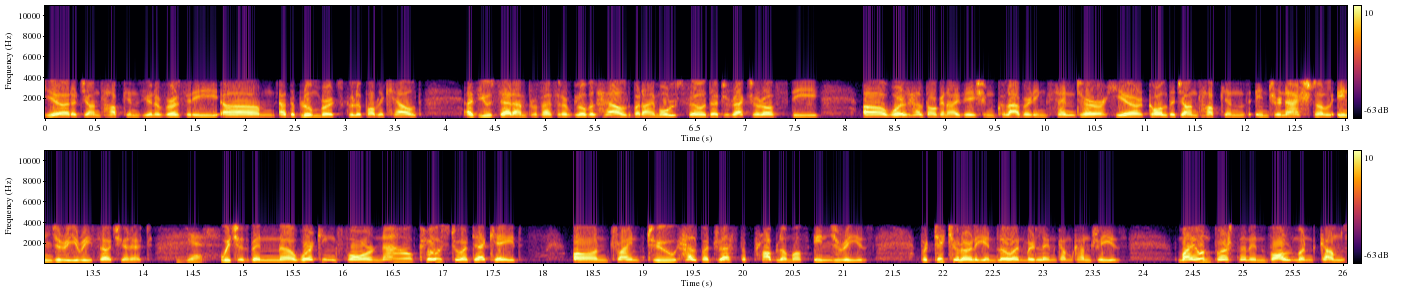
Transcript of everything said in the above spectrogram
here at Johns Hopkins University um, at the Bloomberg School of Public Health. As you said, I'm professor of global health, but I'm also the director of the uh, World Health Organization collaborating center here called the Johns Hopkins International Injury Research Unit. Yes. Which has been uh, working for now close to a decade on trying to help address the problem of injuries, particularly in low and middle income countries. My own personal involvement comes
